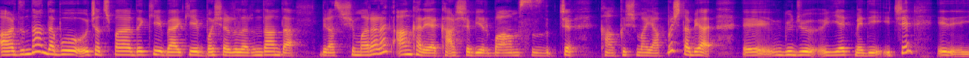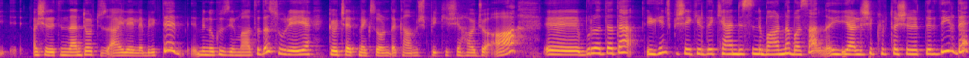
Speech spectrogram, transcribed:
Ardından da bu çatışmalardaki belki başarılarından da biraz şımararak Ankara'ya karşı bir bağımsızlıkçı kalkışma yapmış. Tabii e, gücü yetmediği için e, aşiretinden 400 aileyle birlikte 1926'da Suriye'ye göç etmek zorunda kalmış bir kişi Hacı A. E, burada da ilginç bir şekilde kendisini bağrına basan yerleşik Kürt aşiretleri değil de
